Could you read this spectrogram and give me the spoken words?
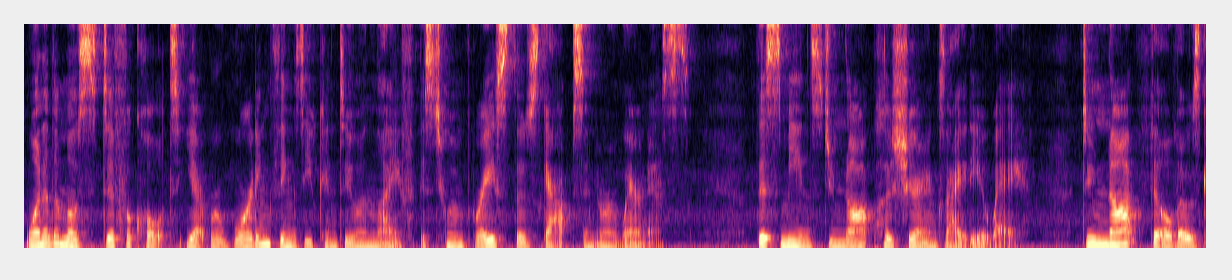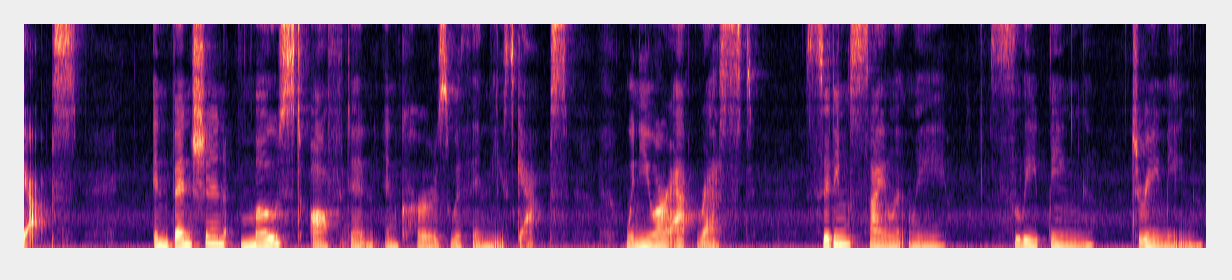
One of the most difficult yet rewarding things you can do in life is to embrace those gaps in your awareness. This means do not push your anxiety away. Do not fill those gaps. Invention most often occurs within these gaps. When you are at rest, sitting silently, sleeping, dreaming,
